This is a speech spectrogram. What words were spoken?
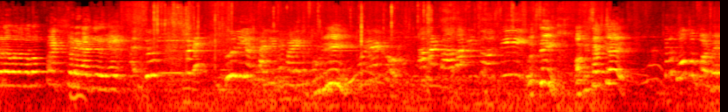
করে বলে দেবো, পাঁচ করে লাগিয়ে দেয় পারে।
